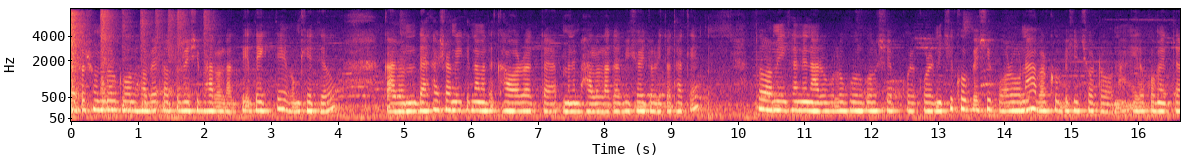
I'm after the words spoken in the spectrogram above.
যত সুন্দর গোল হবে, তত বেশি ভালো লাগবে দেখতে এবং খেতেও। কারণ দেখার সঙ্গে কিন্তু আমাদের খাওয়ারও একটা মানে ভালো লাগার বিষয় জড়িত থাকে। তো আমি এখানে নাড়ুগুলো গোল গোল শেপ করে করে নিচ্ছি। খুব বেশি বড়ও না, আবার খুব বেশি ছোটও না। এরকম একটা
